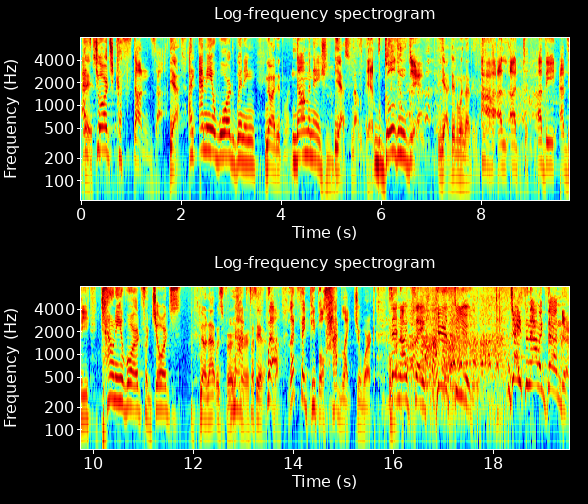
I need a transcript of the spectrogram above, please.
as. George Costanza, Yes. an Emmy Award winning No, I didn't win. nomination. Yes, no. Uh, Golden Globe. Yeah, I didn't win that either. Uh, uh, uh, t- uh, the, uh, the Tony Award for George No, that was for, not for, for, theater. Well, no. let's say people had liked your work. Then I'd say, here's to you, Jason Alexander.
